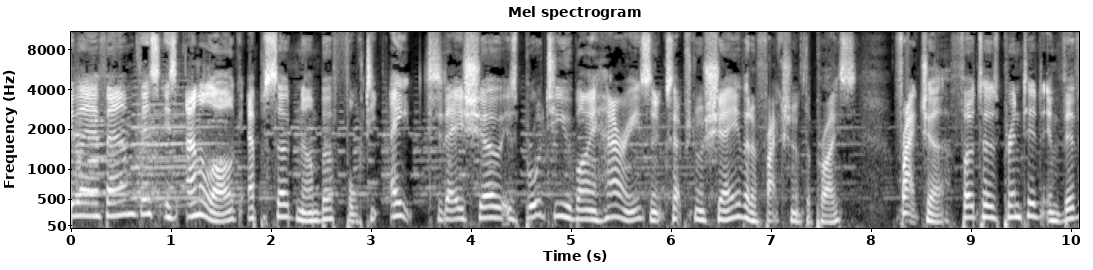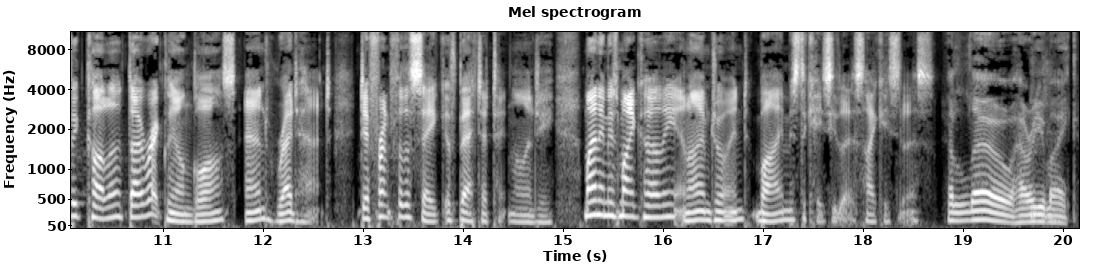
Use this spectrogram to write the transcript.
Relay FM. This is Analog, episode number 48. Today's show is brought to you by Harry's, an exceptional shave at a fraction of the price. Fracture, photos printed in vivid color directly on glass, and Red Hat, different for the sake of better technology. My name is Mike Hurley, and I am joined by Mr. Casey Liss. Hi, Casey Liss. Hello, how are you, Mike?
